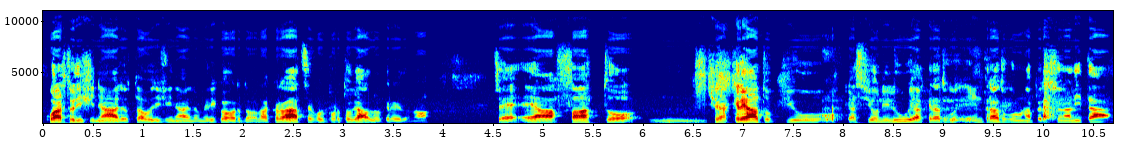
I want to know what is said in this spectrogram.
quarto di finale, ottavo di finale, non mi ricordo, la Croazia col Portogallo, credo, no? Cioè, ha, fatto, cioè, ha creato più occasioni lui, creato, è entrato con una personalità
